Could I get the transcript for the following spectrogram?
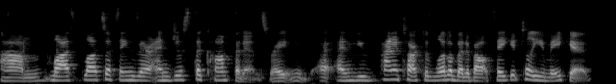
um, lots lots of things there, and just the confidence, right? And, and you kind of talked a little bit about fake it till you make it.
